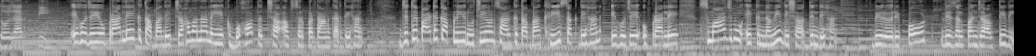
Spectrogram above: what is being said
2020 ਇਹੋ ਜਿਹੇ ਉਪਰਾਲੇ ਕਿਤਾਬਾਂ ਦੇ ਚਾਹਵਾਨਾਂ ਲਈ ਇੱਕ ਬਹੁਤ ਅੱਛਾ ਅਵਸਰ ਪ੍ਰਦਾਨ ਕਰਦੇ ਹਨ। ਜਿੱਥੇ ਪਾਠਕ ਆਪਣੀ ਰੁਚੀ ਅਨੁਸਾਰ ਕਿਤਾਬਾਂ ਖਰੀਦ ਸਕਦੇ ਹਨ, ਇਹੋ ਜਿਹੇ ਉਪਰਾਲੇ ਸਮਾਜ ਨੂੰ ਇੱਕ ਨਵੀਂ ਦਿਸ਼ਾ ਦਿੰਦੇ ਹਨ। Bureau report, vision Punjab TV.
